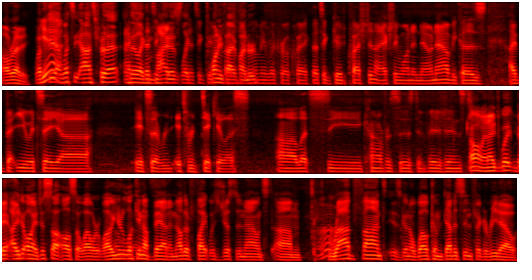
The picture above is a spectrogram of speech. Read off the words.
Already. What's Yeah. the what's the odds for that? Are they like minus good- like that's a good twenty five hundred? Let me look real quick. That's a good question. I actually want to know now because I bet you it's a uh, it's a it's ridiculous. Uh, let's see conferences, divisions. Oh, and I wait. I, oh, I just saw also while we're while you're Oh, looking up that another fight was just announced. Um, Oh. Rob Font is going to welcome Deiveson Figueiredo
